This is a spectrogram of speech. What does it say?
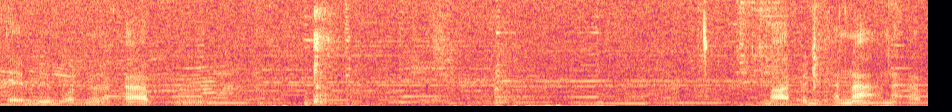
เต็มไปหมดนะครับ มาเป็นคณะนะครับ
